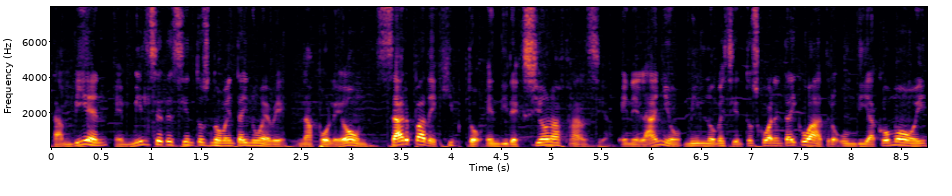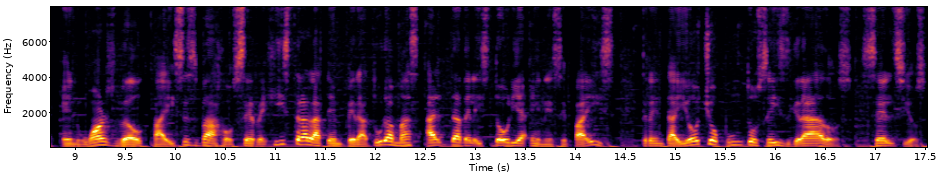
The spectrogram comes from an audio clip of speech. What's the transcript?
También en 1799 Napoleón zarpa de Egipto en dirección a Francia. En el año 1944, un día como hoy, en Warnsveld, Países Bajos, se registra la temperatura más alta de la historia en ese país, 38.6 grados Celsius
